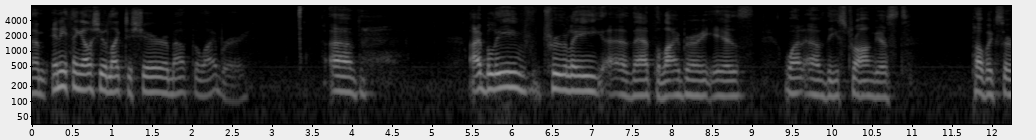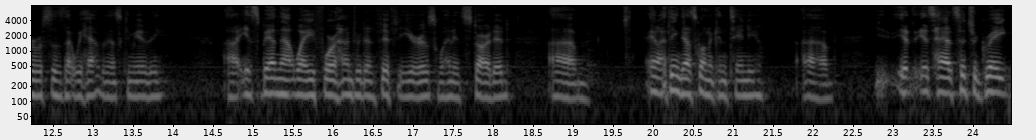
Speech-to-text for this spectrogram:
Um, anything else you would like to share about the library? Um, I believe truly uh, that the library is one of the strongest public services that we have in this community. Uh, it's been that way for 150 years when it started, um, and I think that's going to continue. Uh, it, it's had such a great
